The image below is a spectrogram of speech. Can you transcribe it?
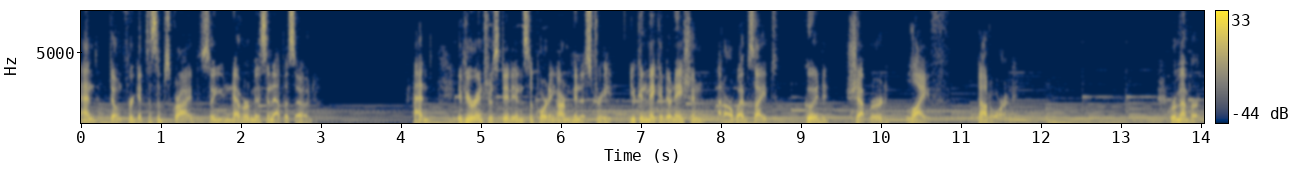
and don't forget to subscribe so you never miss an episode. And if you're interested in supporting our ministry, you can make a donation at our website, goodshepherdlife.org. Remember,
